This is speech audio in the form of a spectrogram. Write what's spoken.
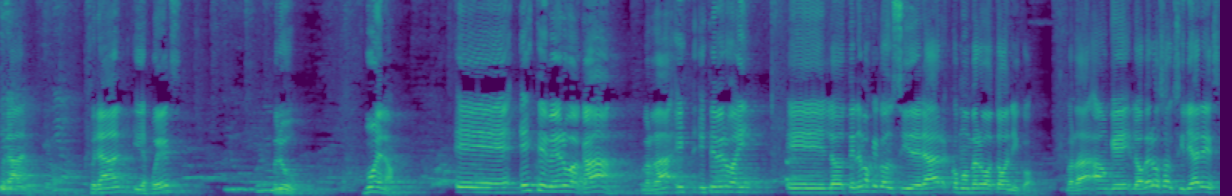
Fran. Fran y después. Pru. Bueno. Eh, este verbo acá, ¿verdad? Este, verbo ahí eh, lo tenemos que considerar como un verbo tónico. ¿Verdad? Aunque los verbos auxiliares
